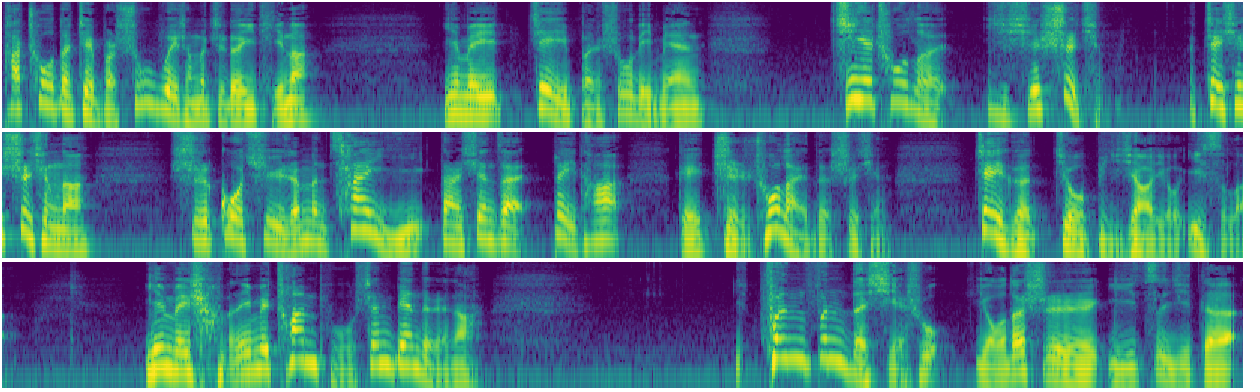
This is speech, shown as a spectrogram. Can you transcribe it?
他出的这本书为什么值得一提呢？因为这本书里面揭出了一些事情，这些事情呢是过去人们猜疑，但是现在被他给指出来的事情，这个就比较有意思了。因为什么呢？因为川普身边的人啊。纷纷的写书，有的是以自己的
